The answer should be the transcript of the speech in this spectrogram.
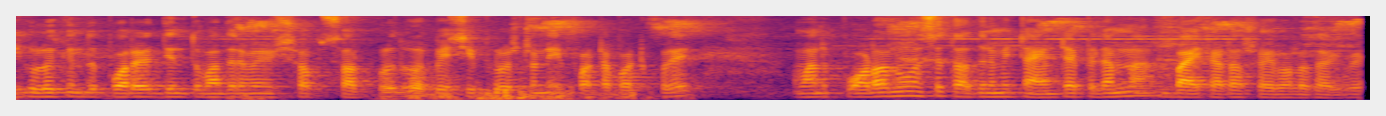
এগুলো কিন্তু পরের দিন তোমাদের আমি সব সলভ করে দেবো। বেশি প্রশ্ন নেই ফটাফট করে। আমার পড়ানো আছে তাদের আমি টাইমটা পেলাম না। বাই টাটা সবাই ভালো থাকবে।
